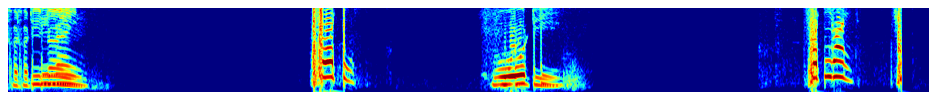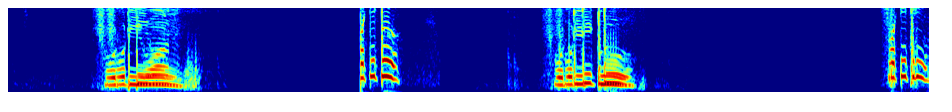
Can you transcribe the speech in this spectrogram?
Thirty nine. Forty. Forty. Forty one. Forty one. Forty two. Forty two. Forty three.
